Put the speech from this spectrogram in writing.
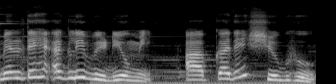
मिलते हैं अगली वीडियो में। आपका दिन शुभ हो।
